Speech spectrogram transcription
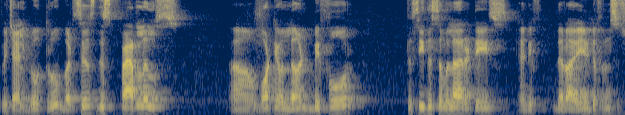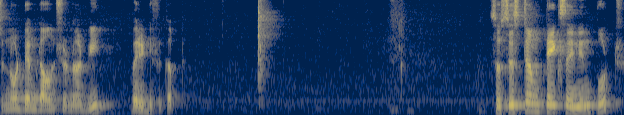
which I will go through, but since this parallels uh, what you have learned before, to see the similarities and if there are any differences to note them down should not be very difficult. So system takes an input,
